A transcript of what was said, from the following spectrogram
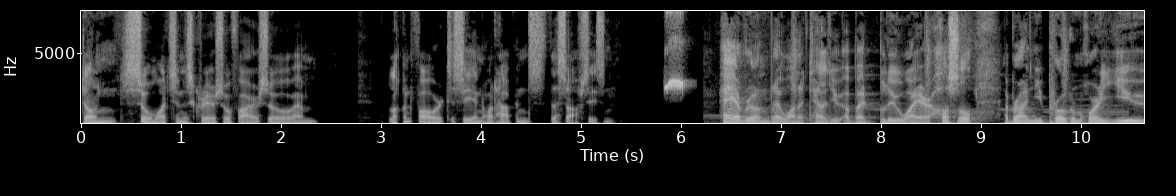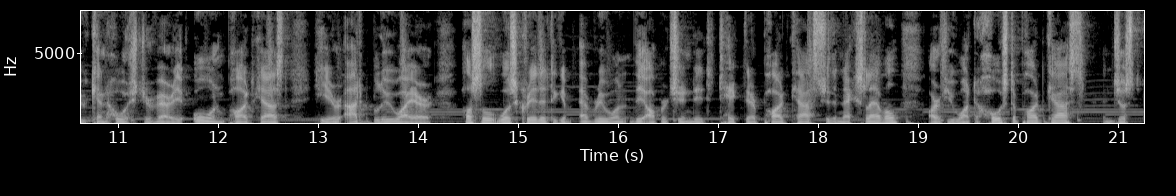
done so much in his career so far. So um, looking forward to seeing what happens this offseason. Hey everyone, I want to tell you about Blue Wire Hustle, a brand new program where you can host your very own podcast here at Blue Wire. Hustle was created to give everyone the opportunity to take their podcast to the next level, or if you want to host a podcast, and just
